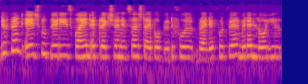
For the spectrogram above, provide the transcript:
Different age group ladies find attraction in such type of beautiful branded footwear. Mid and low heel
